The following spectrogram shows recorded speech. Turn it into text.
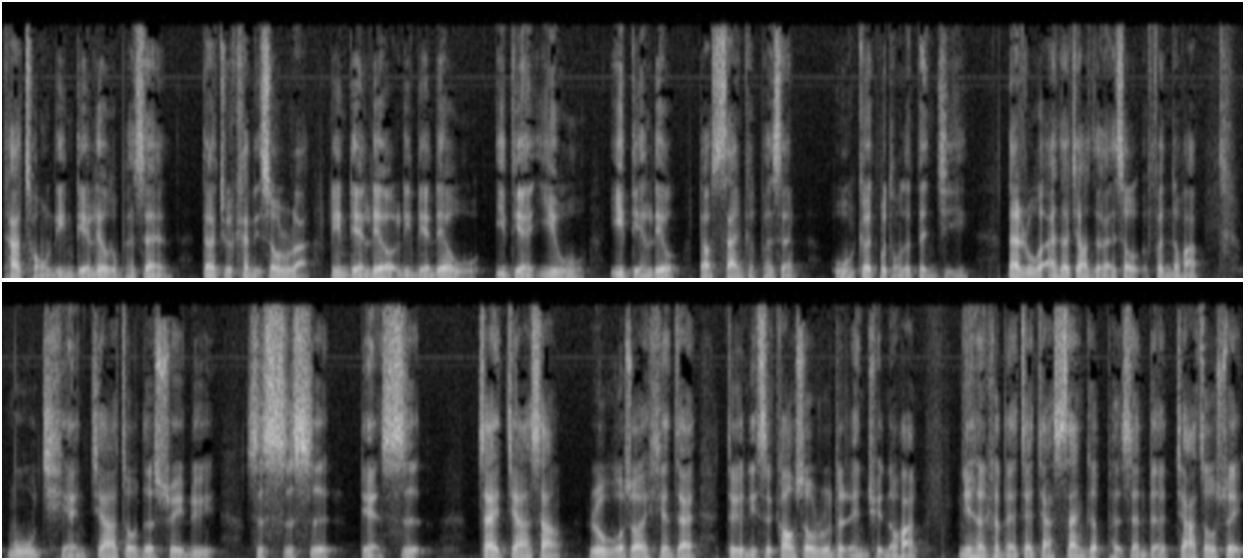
它从零点六个 percent 的就看你收入了，零点六、零点六五、一点一五、一点六到三个 percent，五个不同的等级。那如果按照这样子来收分的话，目前加州的税率是十四点四，再加上如果说现在这个你是高收入的人群的话。你很可能再加三个 percent 的加州税，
